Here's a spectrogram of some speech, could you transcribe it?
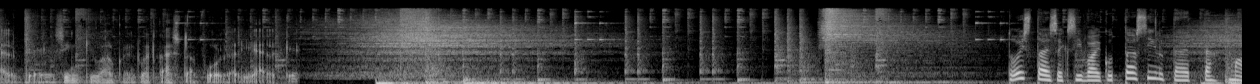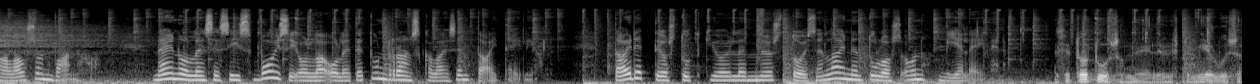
jälkeen sinkkivalkoinen 1800 puolivälin jälkeen. Toistaiseksi vaikuttaa siltä, että maalaus on vanha. Näin ollen se siis voisi olla oletetun ranskalaisen taiteilijan. Taideteostutkijoille myös toisenlainen tulos on mieleinen. Se totuus on meille yhtä mieluisa,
